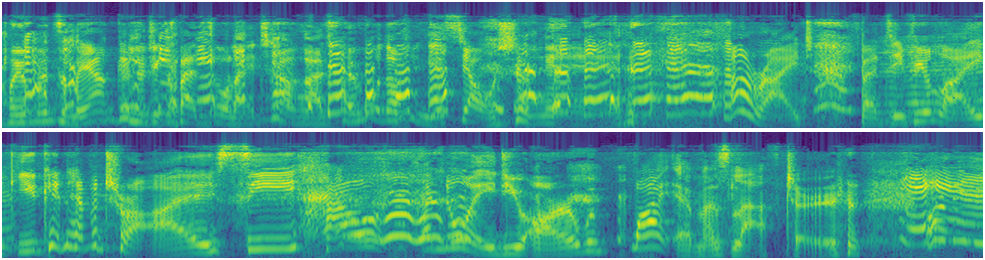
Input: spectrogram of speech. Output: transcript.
朋友们怎么样跟着这个伴奏来唱啊？全部都是你的笑声哎。All right, but if you like, you can have a try. See how annoyed you are with my Emma's laughter, or maybe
